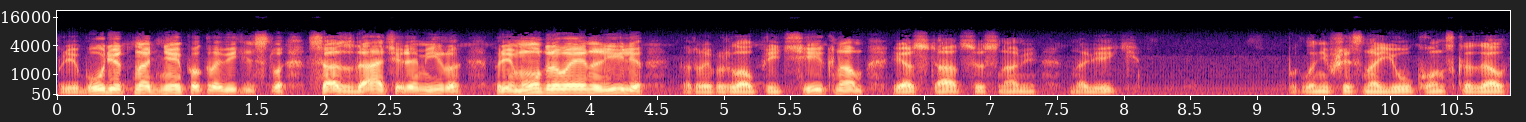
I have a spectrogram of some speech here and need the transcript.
прибудет над ней покровительство Создателя мира, премудрого Энлиля, который пожелал прийти к нам и остаться с нами навеки. Поклонившись на юг, он сказал,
